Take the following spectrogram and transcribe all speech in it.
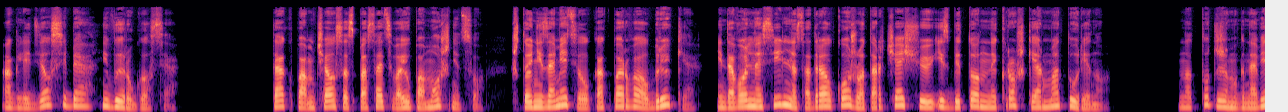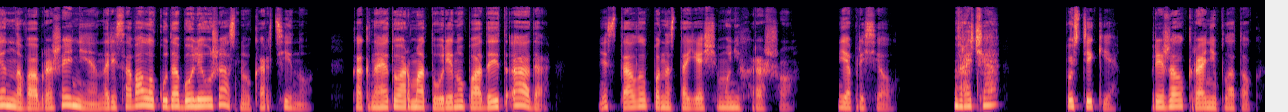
Оглядел себя и выругался. Так помчался спасать свою помощницу, что не заметил, как порвал брюки и довольно сильно содрал кожу, торчащую из бетонной крошки арматурину. Но тут же мгновенно воображение нарисовало куда более ужасную картину, как на эту арматурину падает ада, и стало по-настоящему нехорошо. Я присел. «Врача?» «Пустяки». Прижал к ране платок.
